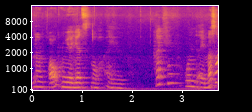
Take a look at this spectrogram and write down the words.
Dann brauchen wir jetzt noch ein Brettchen und ein Messer.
